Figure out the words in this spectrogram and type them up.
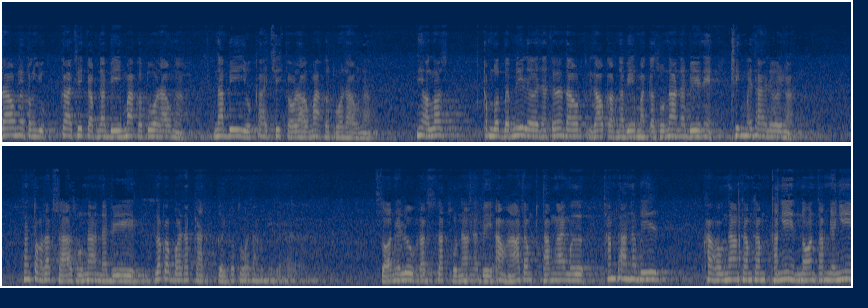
เราเนี่ยต้องอยู่ใกล้ชิดกับนบีมากกว่าตัวเรานะนบีอยู่ใกล้ชิดกับเรามากกว่าตัวเรานะนี่อัลลอฮ์กำหนดแบบนี้เลยนะฉะนั้นเราเรากับนบีมากระสุนานะนบีนี่ทิ้งไม่ได้เลยนะท่านต้องรักษาสุนานะนบี แล้วก็บารักัดเกิดกับตัวเรานี่แหละสอนให้ลูกรักรักสุนัขนบีเอาหาทำทำงานมือ ทำตามนบีเข้าห้องน้ำทำทำทางนี้ นอนทำอย่างนี้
